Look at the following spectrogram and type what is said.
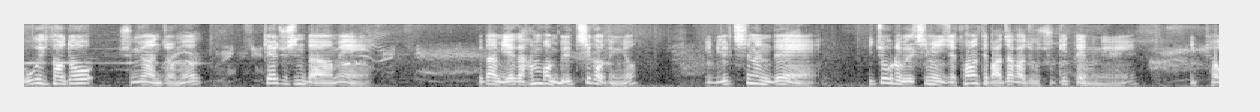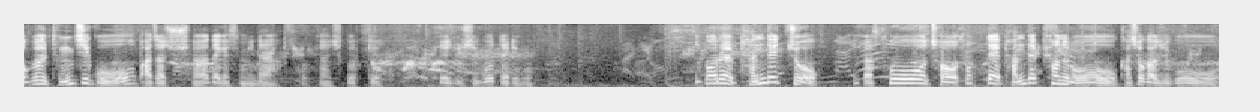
여기서도 중요한 점은 피해주신 다음에 그 다음 얘가 한번 밀치거든요. 이 밀치는데 이쪽으로 밀치면 이제 소한테 맞아가지고 죽기 때문에 이 벽을 등지고 맞아주셔야 되겠습니다. 이렇게 하시고 이렇게 피해주시고 때리고 이거를 반대쪽 그러니까 소 저 소대 반대편으로 가셔가지고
